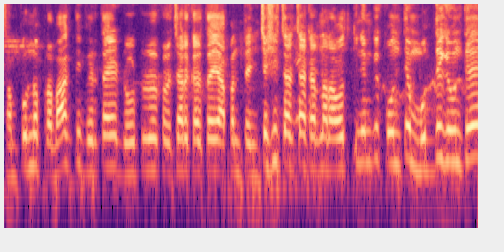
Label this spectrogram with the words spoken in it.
संपूर्ण प्रभाग ते फिरताय डोर टू डोर प्रचार करताय. आपण त्यांच्याशी चर्चा करणार आहोत की नेमके कोणते मुद्दे घेऊन ते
